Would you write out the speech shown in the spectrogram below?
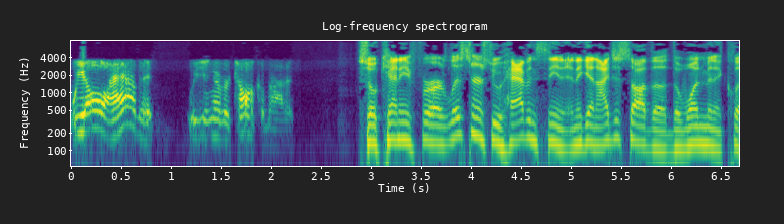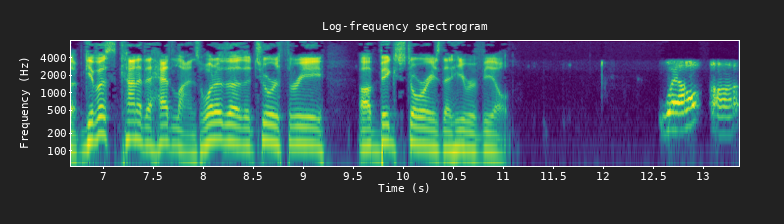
we all have it. We just never talk about it. So, Kenny, for our listeners who haven't seen it, and again, I just saw the the one minute clip. Give us kind of the headlines. What are the the two or three uh, big stories that he revealed? Well, uh,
